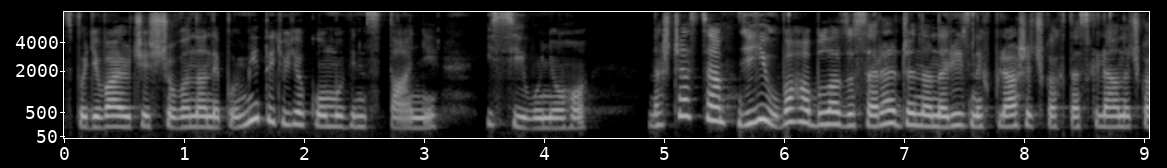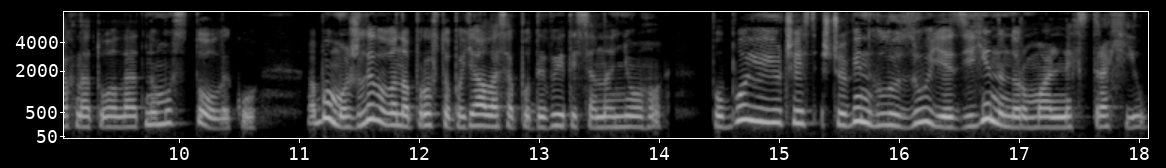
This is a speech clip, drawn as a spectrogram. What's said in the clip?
сподіваючись, що вона не помітить, у якому він стані, і сів у нього. На щастя, її увага була зосереджена на різних пляшечках та скляночках на туалетному столику, або, можливо, вона просто боялася подивитися на нього, побоюючись, що він глузує з її ненормальних страхів.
